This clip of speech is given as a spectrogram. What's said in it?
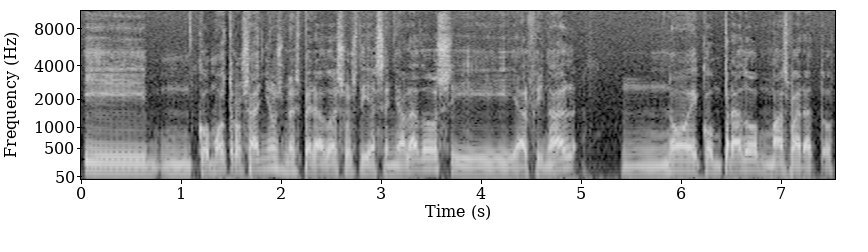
y mm, como otros años me he esperado a esos días señalados y al final mm, no he comprado más barato.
